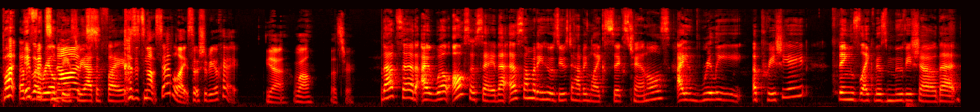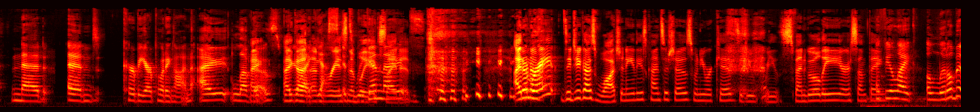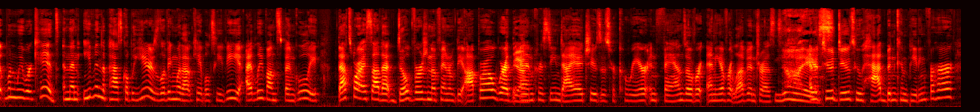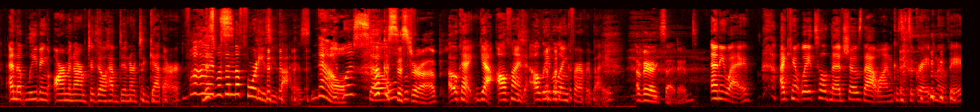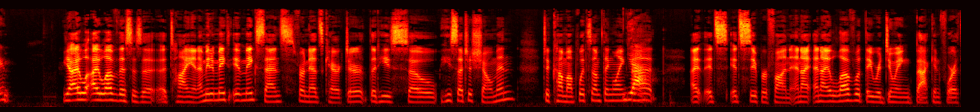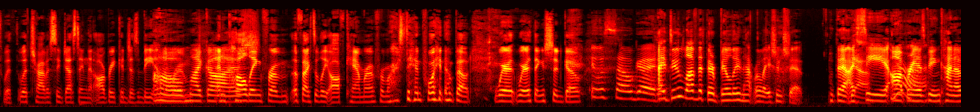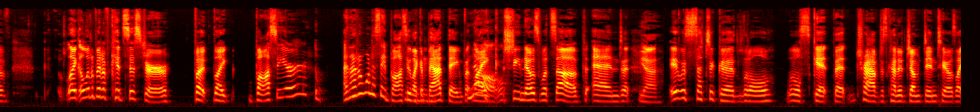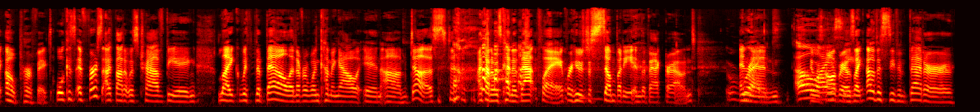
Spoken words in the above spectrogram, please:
But That's if the it's real beast not, we have to fight. because it's not satellite, so it should be okay. Yeah, well, that's true. That said, I will also say that as somebody who's used to having like six channels, I really appreciate things like this movie show that Ned and Kirby are putting on. I love those. I where you're got like, it's unreasonably weekend excited. I don't know. Right? Did you guys watch any of these kinds of shows when you were kids? Did you were you Svengoolie or something? I feel like a little bit when we were kids, and then even the past couple years living without cable TV, I'd leave on Svengoolie. That's where I saw that dope version of Phantom of the Opera, where at the Yeah. end Christine Daae chooses her career and fans over any of her love interests. Nice. And the two dudes who had been competing for her end up leaving arm in arm to go have dinner together. What? This was in the 40s, you guys. No, It was so hook a sister up. Okay, yeah, I'll find it. I'll leave a link for everybody. I'm very excited. Anyway, I can't wait till Ned shows that one because it's a great movie. Yeah, I, I love this as a, a tie-in. I mean, it makes it makes sense for Ned's character that he's so he's such a showman to come up with something like Yeah. that. I, it's it's super fun, and I and I love what they were doing back and forth with with Travis suggesting that Aubrey could just be in the Oh room my gosh. and calling from effectively off camera from our standpoint about where where things should go. It was so good. I do love that they're building that relationship. That Yeah. I see Aubrey Yeah. as being kind of like a little bit of kid sister, but like bossier. And I don't want to say bossy like a bad thing, but No. like she knows what's up. And Yeah, it was such a good little little skit that Trav just kind of jumped into. I was like, oh, perfect. Well, because at first I thought it was Trav being like with the bell and everyone coming out in um, dust. I thought it was kind of that play where he was just somebody in the background. And right. then oh, it was I Aubrey. I was like, oh, this is even better.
